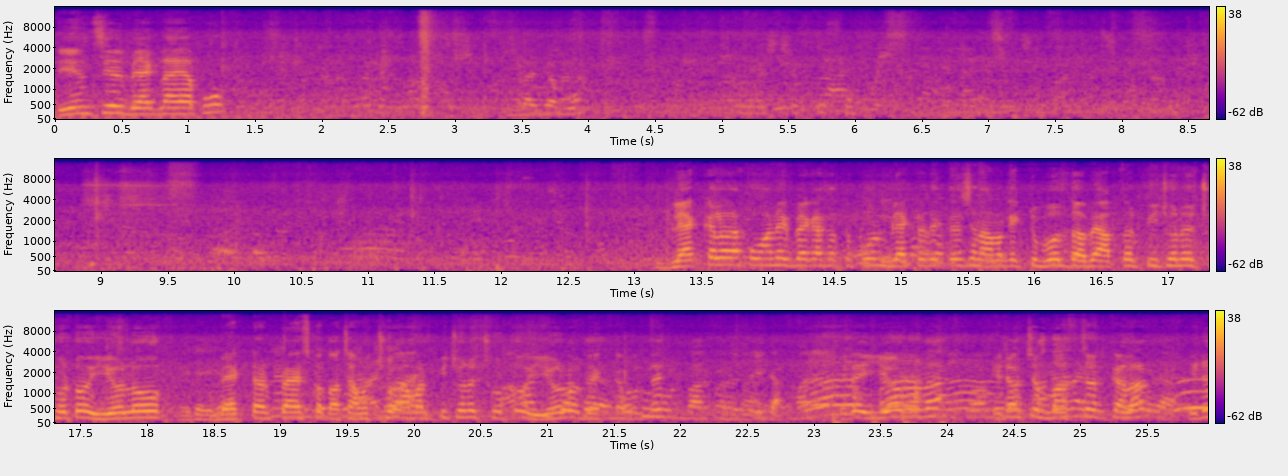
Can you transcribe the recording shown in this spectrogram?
ডিএনসি এর ব্যাগ নাই আপু আপু। ব্ল্যাক কালার আপু অনেক ব্যাগ আছে, তো কোন ব্ল্যাকটা দেখতেছেন আমাকে একটু বলতে হবে, আপনার পিছনের ছোট ইয়েলো ব্যাগটার প্রাইস কত? আচ্ছা আমার আমার পিছনে ছোট ইয়েলো ব্যাগটা বলতে, এটা ইয়েলো না, এটা হচ্ছে মাস্টার্ড কালার এটা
